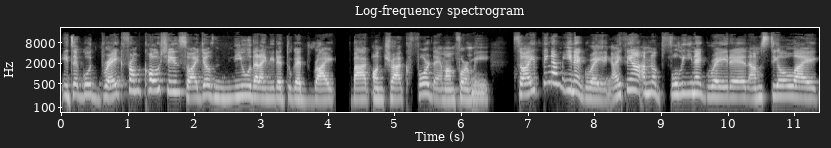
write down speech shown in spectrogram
it's a good break from coaching. So I just knew that I needed to get right back on track for them and for me. So I think I'm integrating. I think I'm not fully integrated. I'm still like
